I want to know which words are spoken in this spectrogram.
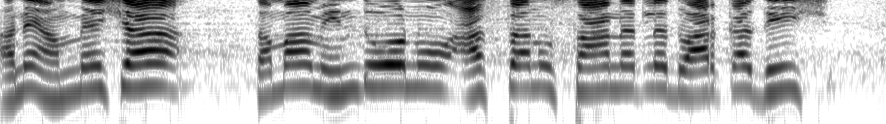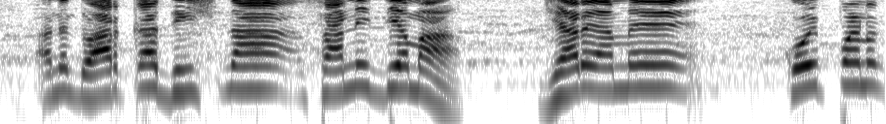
અને હંમેશા તમામ હિન્દુઓનું આસ્થાનું સ્થાન એટલે દ્વારકાધીશ અને દ્વારકાધીશના સાનિધ્યમાં જ્યારે અમે કોઈ પણ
